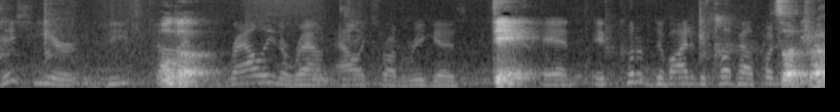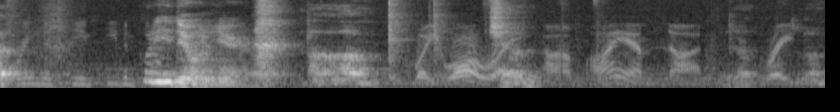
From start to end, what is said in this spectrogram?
this year these Hold up. rallied around Alex Rodriguez, Damn. and it could have divided the clubhouse. But What's up, Trev? bring this team even What are you doing here? Um, Well, you are right. Chilling. Um, I am not Yeah. a great, Um,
